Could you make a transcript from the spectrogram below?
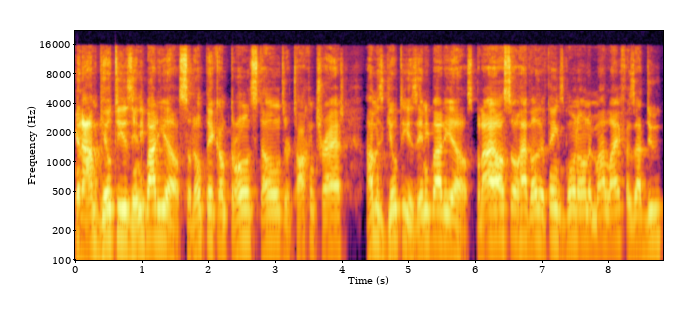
And I'm guilty as anybody else. So don't think I'm throwing stones or talking trash. I'm as guilty as anybody else. But I also have other things going on in my life, as I do.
